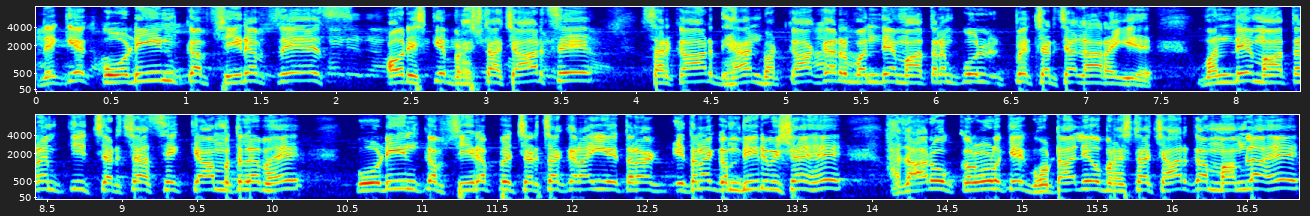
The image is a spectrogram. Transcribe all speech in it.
देखिए कोडीन कफ सिरप से और इसके भ्रष्टाचार से सरकार ध्यान भटकाकर वंदे मातरम को पे चर्चा ला रही है। वंदे मातरम की चर्चा से क्या मतलब है? कोडीन कब सिरप पे चर्चा कराई है? इतना इतना गंभीर विषय है। हज़ारों करोड़ के घोटाले और भ्रष्टाचार का मामला है।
